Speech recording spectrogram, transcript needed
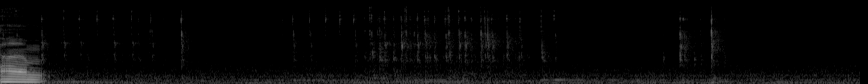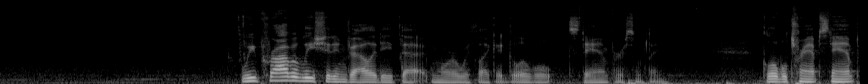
Um, we probably should invalidate that more with like a global stamp or something. Global tramp stamp.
